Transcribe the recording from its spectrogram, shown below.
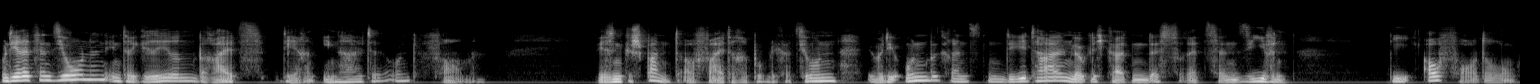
und die Rezensionen integrieren bereits deren Inhalte und Formen. Wir sind gespannt auf weitere Publikationen über die unbegrenzten digitalen Möglichkeiten des Rezensiven. Die Aufforderung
